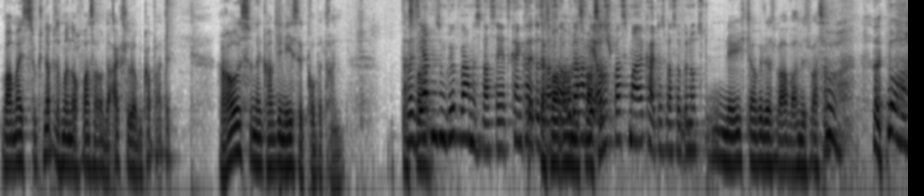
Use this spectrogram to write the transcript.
war meist zu knapp, dass man noch Wasser unter Achsel oder im Kopf hatte. Raus und dann kam die nächste Gruppe dran. Das Aber Sie hatten zum Glück warmes Wasser, jetzt kein kaltes Wasser. Oder haben Wasser. die aus Spaß mal kaltes Wasser benutzt? Nee, ich glaube, das war warmes Wasser. Boah,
